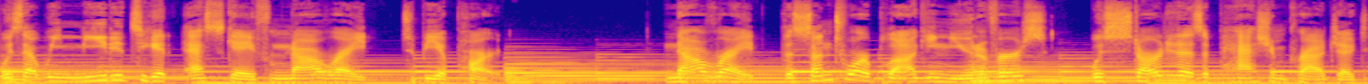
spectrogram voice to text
was that we needed to get Eskay from NahRight to be a part. NahRight, the sun to our blogging universe, was started as a passion project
